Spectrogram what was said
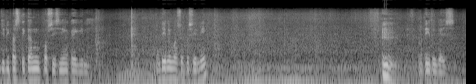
jadi pastikan posisinya kayak gini. Nanti ini masuk ke sini. Seperti itu guys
